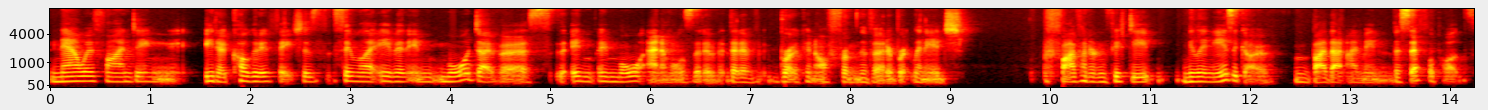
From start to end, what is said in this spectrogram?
now we're finding you know cognitive features similar even in more diverse in, in more animals that have that have broken off from the vertebrate lineage 550 million years ago by that i mean the cephalopods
